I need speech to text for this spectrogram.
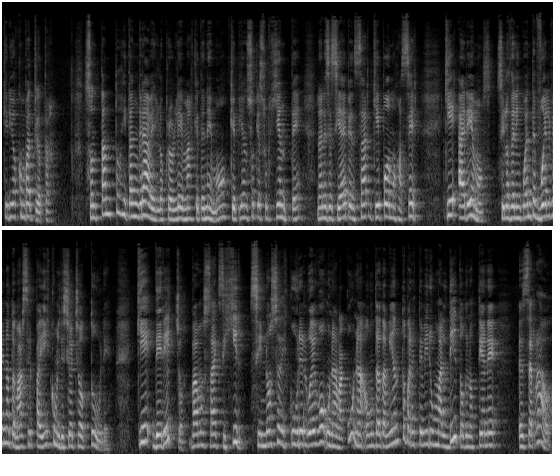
Queridos compatriotas, son tantos y tan graves los problemas que tenemos que pienso que es urgente la necesidad de pensar qué podemos hacer ¿Qué haremos si los delincuentes vuelven a tomarse el país como el 18 de octubre? ¿Qué derechos vamos a exigir si no se descubre luego una vacuna o un tratamiento para este virus maldito que nos tiene encerrados?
